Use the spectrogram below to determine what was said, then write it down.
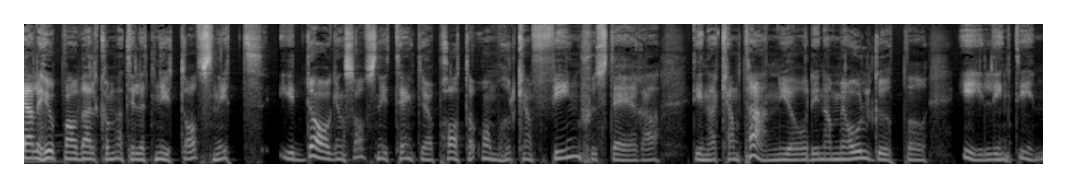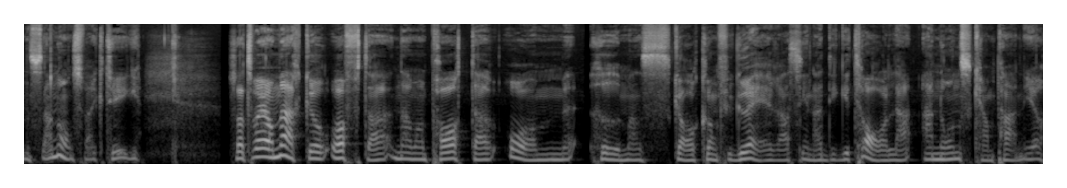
allihopa och välkomna till ett nytt avsnitt. I dagens avsnitt tänkte jag prata om hur du kan finjustera dina kampanjer och dina målgrupper i LinkedIns annonsverktyg. Så att vad jag märker ofta när man pratar om hur man ska konfigurera sina digitala annonskampanjer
